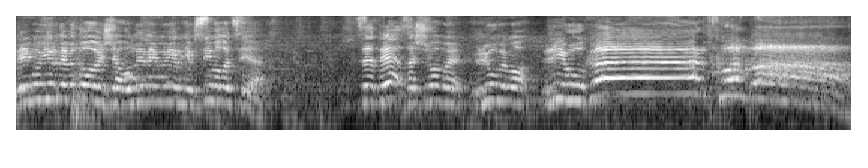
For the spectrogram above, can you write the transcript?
Неймовірне видовище, вони неймовірні, всі молодці. Це те, за що ми любимо Лігу Хард Комба!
